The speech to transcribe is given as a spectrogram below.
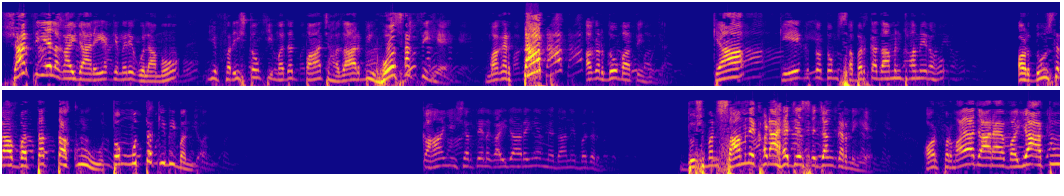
शर्त यह लगाई जा रही है कि मेरे गुलामों ये फरिश्तों की मदद पाँच हज़ार भी हो सकती है। मगर तब अगर दो बातें हो जाए। क्या कि एक तो तुम सबर का दामन थामे रहो? और दूसरा व वतकू तुम मुत्तकी भी बन जाओ। कहा ये शर्तें लगाई जा रही हैं? मैदान बदर में। दुश्मन सामने खड़ा है जैसे जंग करनी है। और फरमाया जा रहा है वया तू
